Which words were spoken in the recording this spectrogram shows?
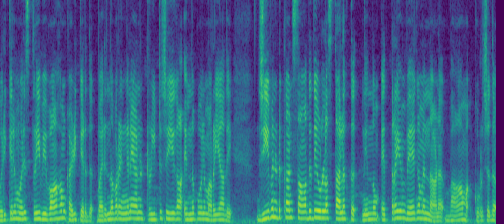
ഒരിക്കലും ഒരു സ്ത്രീ വിവാഹം കഴിക്കരുത്. വരുന്നവർ എങ്ങനെയാണ് ട്രീറ്റ് ചെയ്യുക എന്ന് പോലും അറിയാതെ ജീവൻ എടുക്കാൻ സാധ്യതയുള്ള സ്ഥലത്ത് നിന്നും എത്രയും വേഗമെന്നാണ് ഭാമ കുറിച്ചത്.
